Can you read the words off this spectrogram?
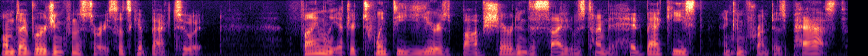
Well, I'm diverging from the story, so let's get back to it. Finally, after 20 years, Bob Sheridan decided it was time to head back east and confront his past.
